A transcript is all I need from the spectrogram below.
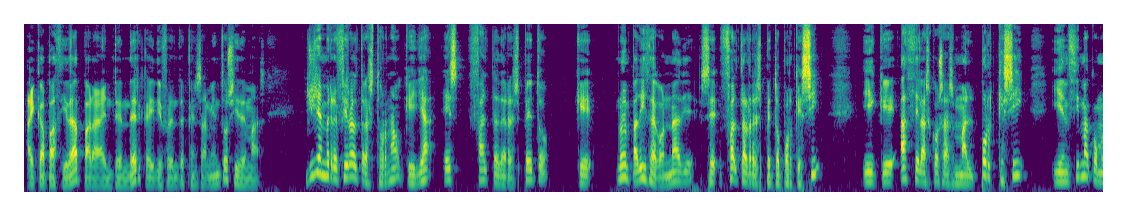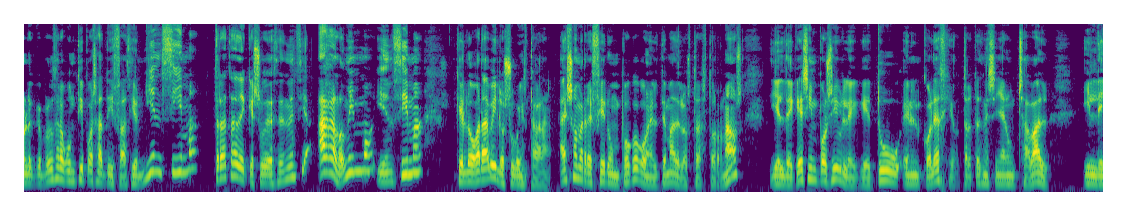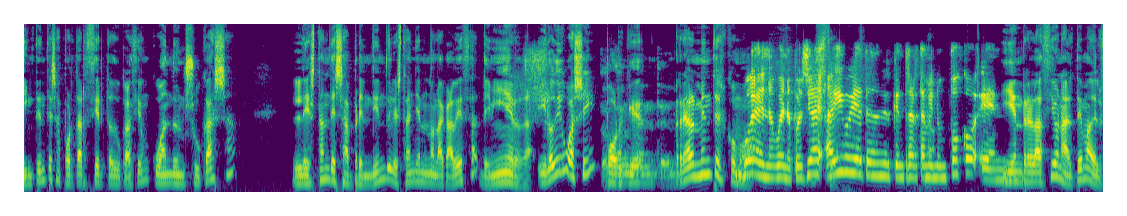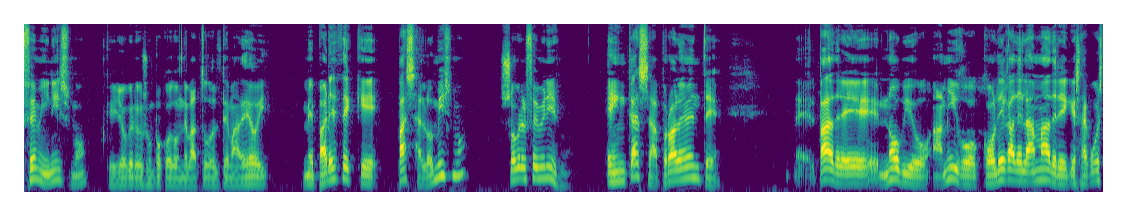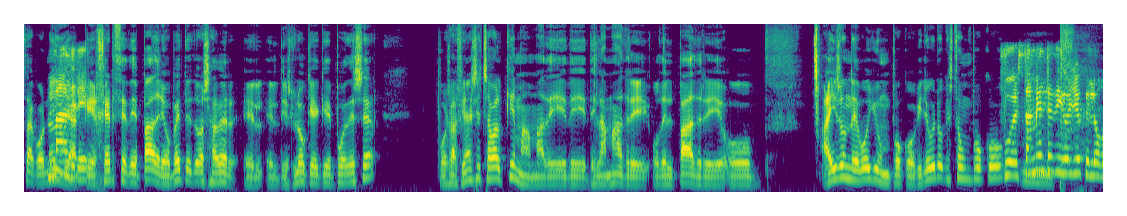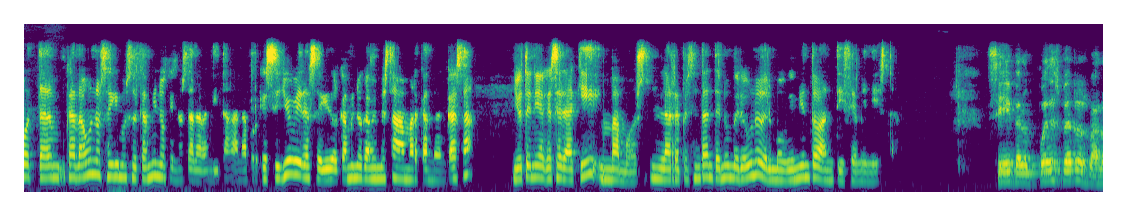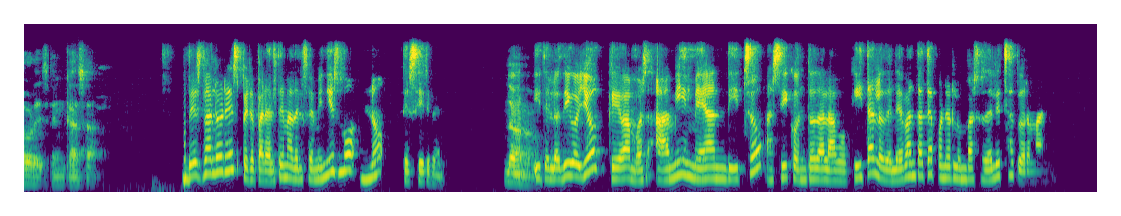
Hay capacidad para entender que hay diferentes pensamientos y demás. Yo ya me refiero al trastornado que ya es falta de respeto, que no empatiza con nadie, se falta el respeto porque sí, y que hace las cosas mal porque sí, y encima como le que produce algún tipo de satisfacción, y encima trata de que su descendencia haga lo mismo, y encima que lo grabe y lo suba a Instagram. A eso me refiero un poco con el tema de los trastornados y el de que es imposible que tú en el colegio trates de enseñar a un chaval y le intentes aportar cierta educación cuando en su casa le están desaprendiendo y le están llenando la cabeza de mierda. Y lo digo así porque Totalmente. realmente es como... Bueno, bueno, pues yo ahí voy a tener que entrar también un poco en... Y en relación al tema del feminismo, que yo creo que es un poco donde va todo el tema de hoy, me parece que pasa lo mismo sobre el feminismo. En casa, probablemente, el padre, novio, amigo, colega de la madre que se acuesta con ella, que ejerce de padre, o vete tú a saber el, el disloque que puede ser, pues al final ese chaval, ¿qué mama de, de- de la madre o del padre? o Ahí es donde voy un poco, que yo creo que está un poco... Pues también te mm, digo yo que luego cada uno seguimos el camino que nos da la bendita gana, porque si yo hubiera seguido el camino que a mí me estaban marcando en casa, yo tenía que ser aquí, vamos, la representante número uno del movimiento antifeminista. Sí, pero puedes ver los valores en casa. Ves valores, pero para el tema del feminismo no te sirven. No, no. Y te lo digo yo, que vamos, a mí me han dicho, así con toda la boquita, lo de levántate a ponerle un vaso de leche a tu hermano.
